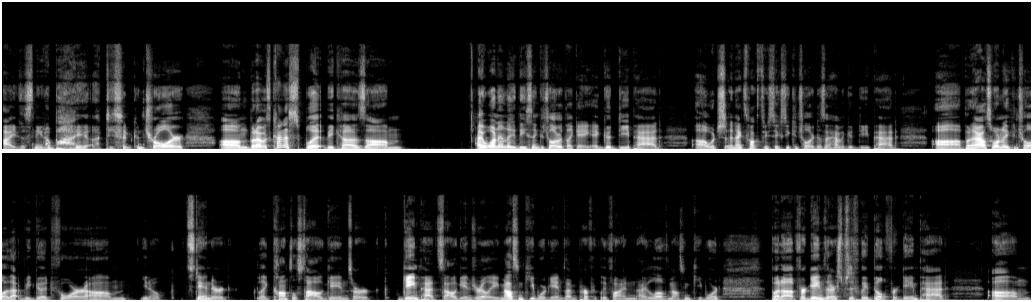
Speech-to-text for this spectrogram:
I just need to buy a decent controller. Um, but I was kind of split because um, I wanted a decent controller with like a, a good D pad, uh, which an Xbox 360 controller doesn't have a good D pad. Uh, but I also wanted a controller that would be good for um, you know standard like console style games or gamepad style games. Really, mouse and keyboard games I'm perfectly fine. I love mouse and keyboard, but uh, for games that are specifically built for gamepad, um,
